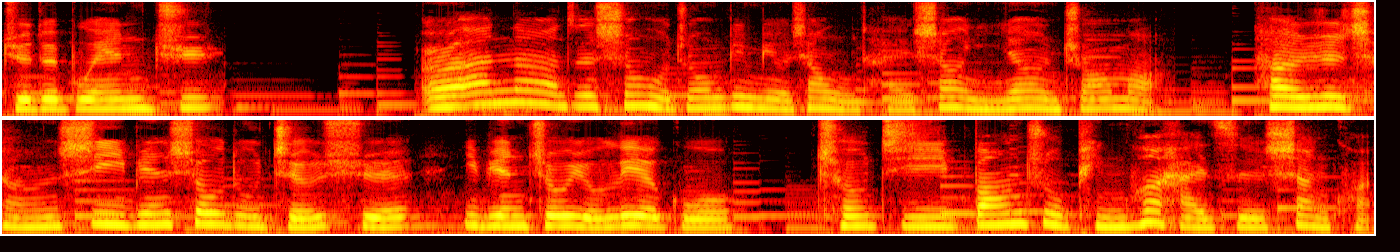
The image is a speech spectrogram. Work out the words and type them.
绝对不 NG。而安娜在生活中并没有像舞台上一样的 drama，她的日常是一边修读哲学，一边周游列国，筹集帮助贫困孩子善款。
